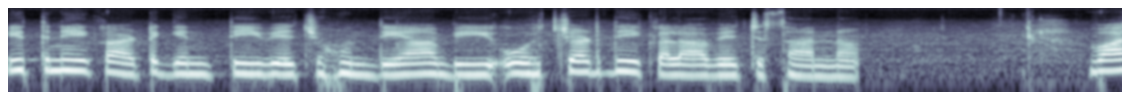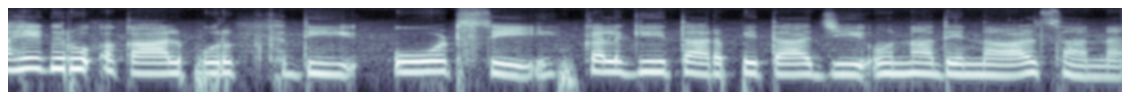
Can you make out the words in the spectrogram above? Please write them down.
ਇਤਨੀ ਘੱਟ ਗਿਣਤੀ ਵਿੱਚ ਹੁੰਦਿਆਂ ਵੀ ਉਹ ਚੜ੍ਹਦੀ ਕਲਾ ਵਿੱਚ ਸਨ। ਵਾਹਿਗੁਰੂ ਅਕਾਲ ਪੁਰਖ ਦੀ ਓਟ ਸੀ। ਕਲਗੀਧਰ ਪਿਤਾ ਜੀ ਉਹਨਾਂ ਦੇ ਨਾਲ ਸਨ।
